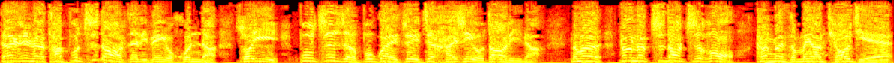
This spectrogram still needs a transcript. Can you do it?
但是呢，他不知道这里边有荤的，所以不知者不怪罪，这还是有道理的。那么当他知道之后，看看怎么样调解。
